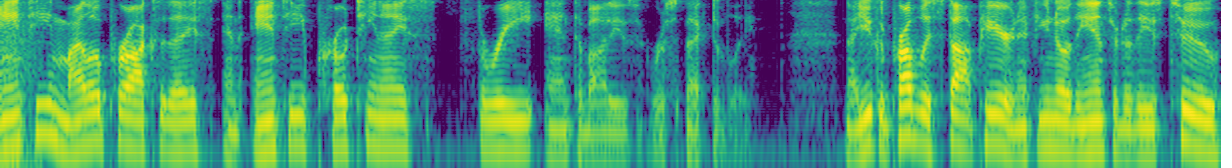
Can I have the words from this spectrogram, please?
anti-myeloperoxidase and anti-proteinase 3 antibodies, respectively? Now, you could probably stop here, and if you know the answer to these two,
